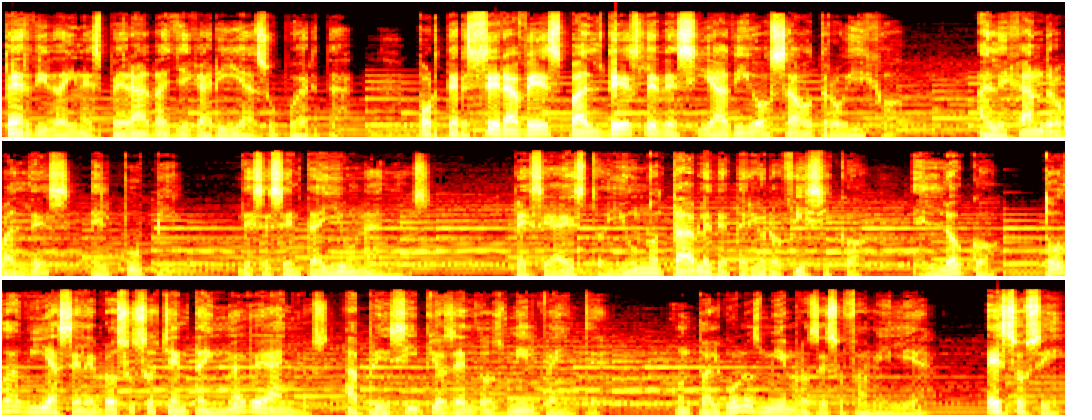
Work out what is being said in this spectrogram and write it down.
pérdida inesperada llegaría a su puerta. Por tercera vez, Valdés le decía adiós a otro hijo, Alejandro Valdés, el pupi, de 61 años. Pese a esto y un notable deterioro físico, el loco todavía celebró sus 89 años a principios del 2020, junto a algunos miembros de su familia. Eso sí,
